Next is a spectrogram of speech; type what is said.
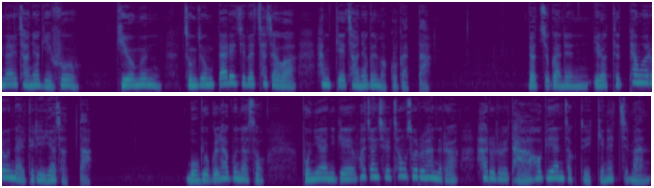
그날 저녁 이후 기욤은 종종 딸의 집에 찾아와 함께 저녁을 먹고 갔다. 몇 주간은 이렇듯 평화로운 날들이 이어졌다. 목욕을 하고 나서 본의 아니게 화장실 청소를 하느라 하루를 다 허비한 적도 있긴 했지만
